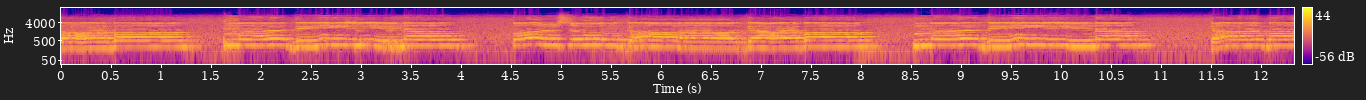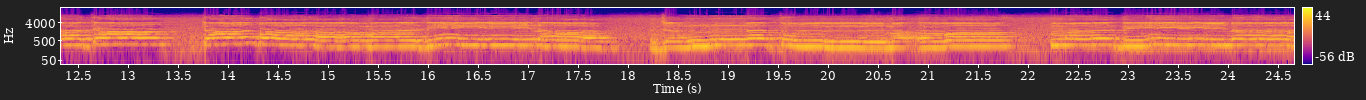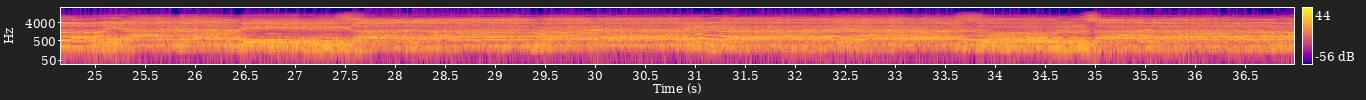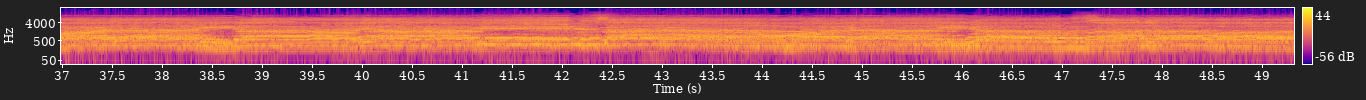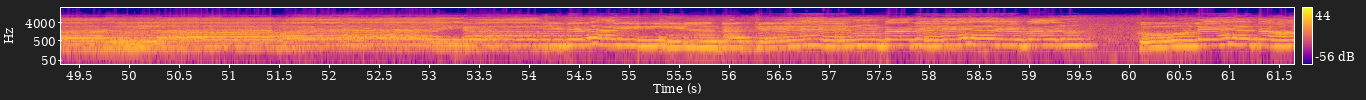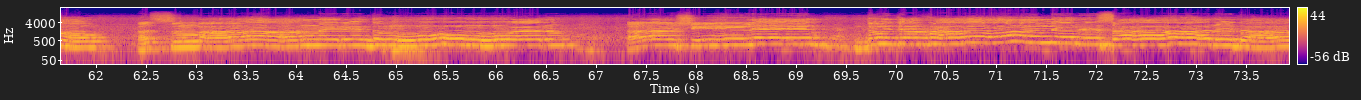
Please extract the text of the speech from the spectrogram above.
কাবা মদিনা পরশ কাবা মদিনা কাবা কা কাবা মদিনা জন্নতুল মাওয়া। আসমানের দুয়ার আসিলেন দুজাহানের সারদার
